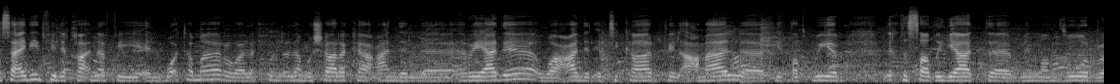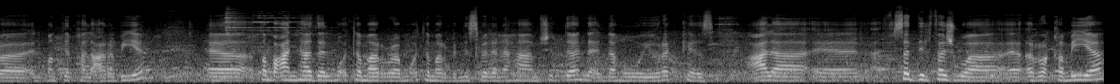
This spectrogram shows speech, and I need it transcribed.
سعيدين في لقائنا في المؤتمر ولتكون لنا مشاركة عن الريادة وعن الابتكار في الأعمال في تطوير الاقتصاديات من منظور المنطقة العربية. طبعا هذا المؤتمر مؤتمر بالنسبة لنا هام جدا لأنه يركز على آه، سد الفجوة آه، الرقمية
